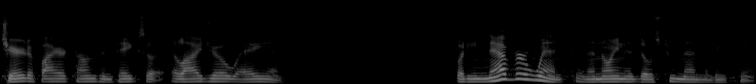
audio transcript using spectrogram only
chariot of fire comes and takes Elijah away. And, but he never went and anointed those two men to be king.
